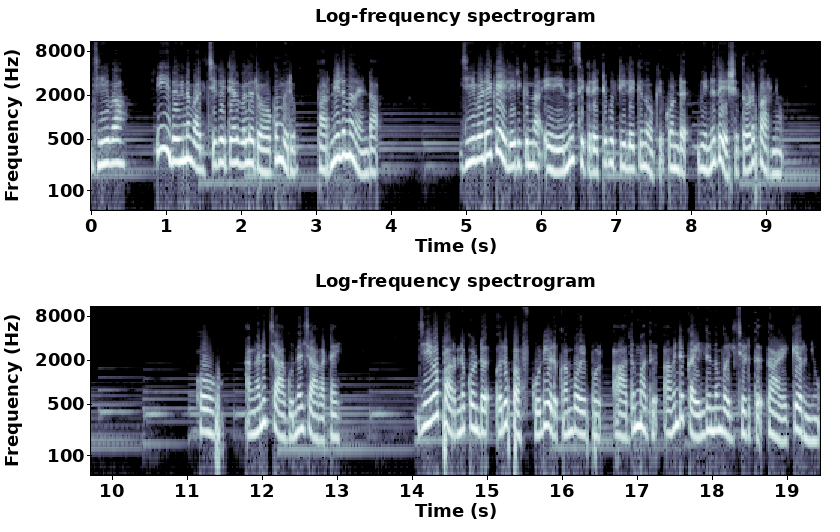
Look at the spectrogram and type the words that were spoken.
ജീവ നീ ഇതിങ്ങനെ വലിച്ചു കയറ്റിയാൽ വല്ല രോഗം വരും. പറഞ്ഞില്ലെന്ന് വേണ്ട. ജീവയുടെ കയ്യിലിരിക്കുന്ന എരിയുന്ന സിഗരറ്റ് കുറ്റിയിലേക്ക് നോക്കിക്കൊണ്ട് വിനു ദേഷ്യത്തോടെ പറഞ്ഞു. ഓ അങ്ങനെ ചാകുന്ന ചാകട്ടെ. ജീവ പറഞ്ഞുകൊണ്ട് ഒരു പഫ് കൂടി എടുക്കാൻ പോയപ്പോൾ ആദം അത് അവന്റെ കയ്യിൽ നിന്നും വലിച്ചെടുത്ത് താഴേക്ക് എറിഞ്ഞു.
